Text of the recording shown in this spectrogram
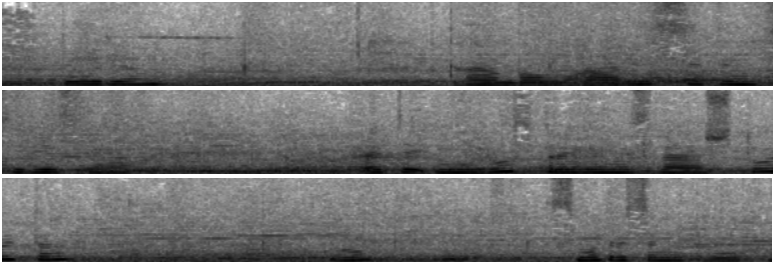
история. Такая балда висит интересная. Это не люстра, я не знаю, что это. Ну, смотрится неплохо.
